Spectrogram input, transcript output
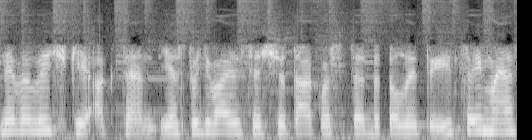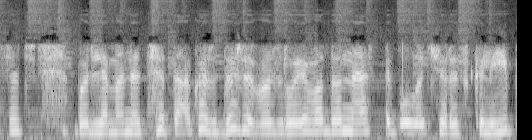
невеличкий акцент. Я сподіваюся, що також це долетить цей меседж, бо для мене це також дуже важливо донести було через кліп,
